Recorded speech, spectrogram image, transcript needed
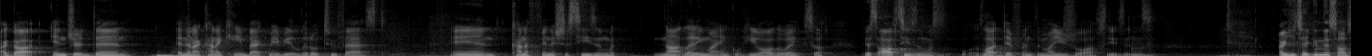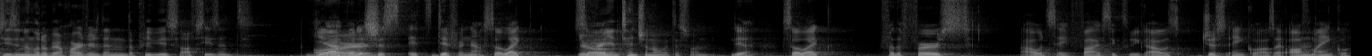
I got injured then, and then I kind of came back maybe a little too fast, and kind of finished the season with not letting my ankle heal all the way. So this off season was a lot different than my usual off seasons. Are you taking this off season a little bit harder than the previous off seasons? Yeah, but it's just it's different now. So like, You're so, very intentional with this one. Yeah. So like for the first I would say five, six weeks, I was just ankle. I was like off Mm. my ankle.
